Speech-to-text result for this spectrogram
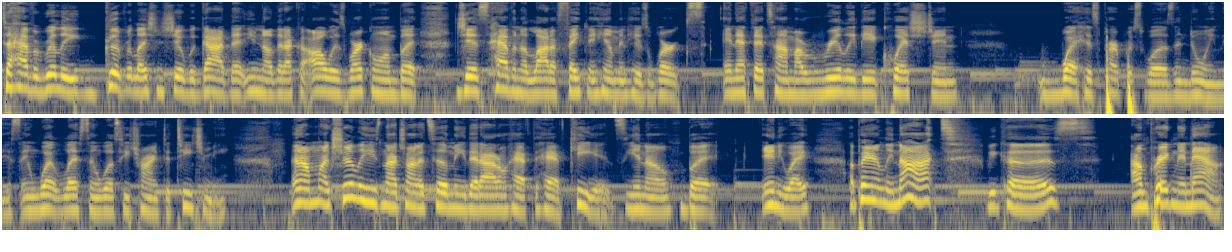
to have a really good relationship with God that you know that I could always work on, but just having a lot of faith in Him and His works. And at that time, I really did question what His purpose was in doing this and what lesson was He trying to teach me. And I'm like, surely He's not trying to tell me that I don't have to have kids, you know, but Anyway, apparently not because I'm pregnant now.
